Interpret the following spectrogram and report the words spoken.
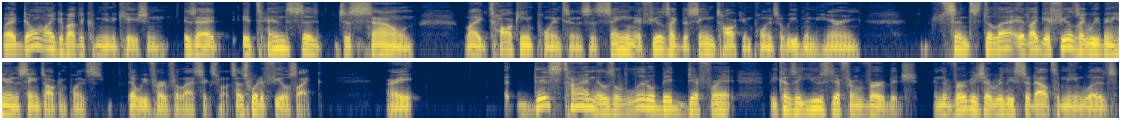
What i don't like about the communication is that it tends to just sound like talking points, and it's the same. It feels like the same talking points that we've been hearing since the la- like it feels like we've been hearing the same talking points that we've heard for the last six months. That's what it feels like. All right. This time it was a little bit different because it used different verbiage. And the verbiage that really stood out to me was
